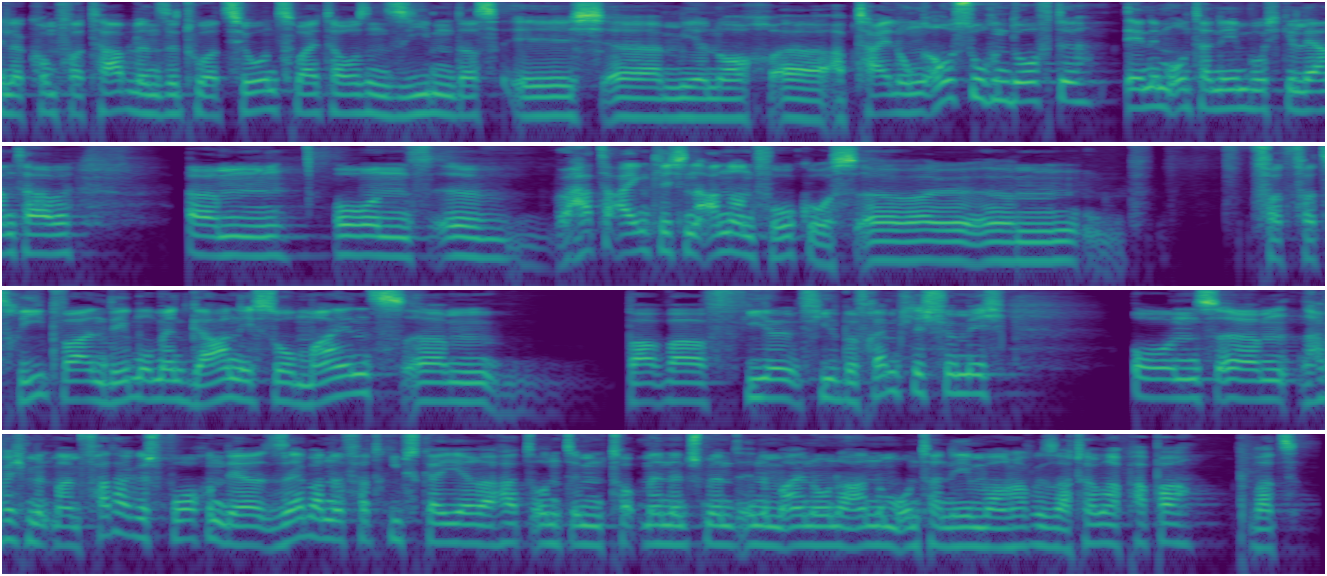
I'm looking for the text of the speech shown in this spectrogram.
in der komfortablen Situation 2007, dass ich äh, mir noch äh, Abteilungen aussuchen durfte in dem Unternehmen, wo ich gelernt habe. Ähm, und äh, hatte eigentlich einen anderen Fokus, äh, weil ähm, Ver Vertrieb war in dem Moment gar nicht so meins. Ähm, war, war viel, viel befremdlich für mich. Und ähm, habe ich mit meinem Vater gesprochen, der selber eine Vertriebskarriere hat und im Top-Management in einem einen oder anderen Unternehmen war und habe gesagt, hör mal, Papa, was,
